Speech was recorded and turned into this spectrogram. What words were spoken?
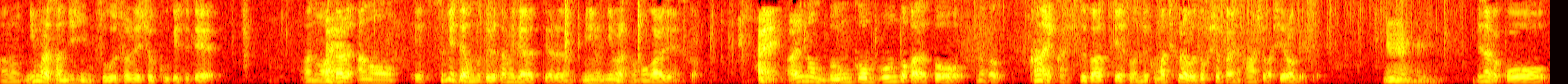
あの二村さん自身もすごいそれでショック受けててあの、はいあのえっと全てを持てるためであるってやる二二村さんの本があるじゃないですかはい。あれの文庫本とかだとなんかかなり過失があってその猫町クラブ読書会の話とかしてるわけですようん。でなんかこ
